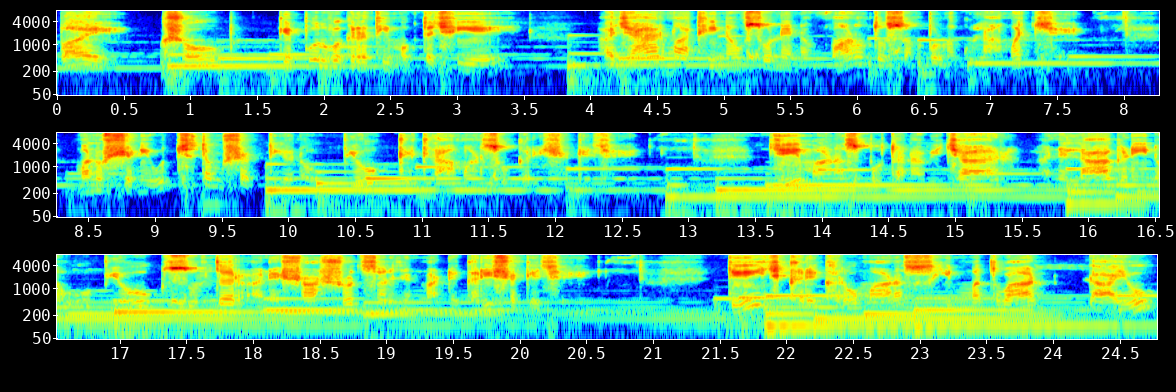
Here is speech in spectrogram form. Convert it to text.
ભય, ક્ષોભ કે પૂર્વગ્રહથી મુક્ત છીએ? હજારમાંથી નવસો ને નવ્વાણું તો સંપૂર્ણ ગુલામ જ છે. મનુષ્યની ઉચ્ચતમ શક્તિઓનો ઉપયોગ કેટલા માણસો કરી શકે છે? જે માણસ પોતાના વિચાર અને લાગણીનો ઉપયોગ સુંદર અને શાશ્વત સર્જન માટે કરી શકે છે, તે જ ખરેખરો માણસ હિંમતવાન ડાયો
